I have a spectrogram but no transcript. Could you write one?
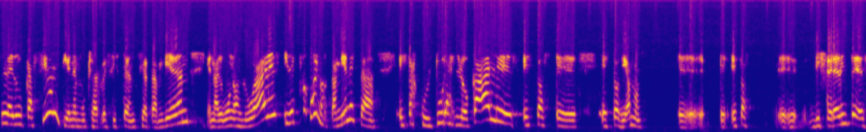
La educación tiene mucha resistencia también en algunos lugares y después, bueno, también esta, estas culturas locales, estas, eh, estos, digamos, estas eh, diferentes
